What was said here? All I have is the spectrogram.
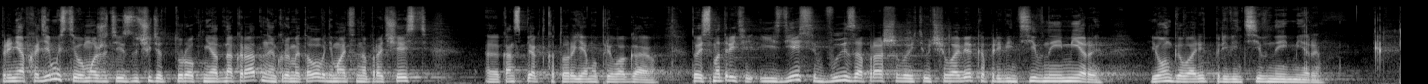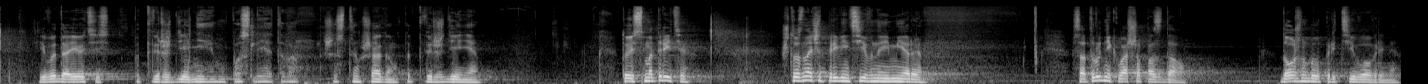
При необходимости вы можете изучить этот урок неоднократно, и кроме того, внимательно прочесть э, конспект, который я ему прилагаю. То есть, смотрите, и здесь вы запрашиваете у человека превентивные меры, и он говорит превентивные меры. И вы даете подтверждение ему после этого, шестым шагом подтверждения. То есть смотрите, что значит превентивные меры? Сотрудник ваш опоздал, должен был прийти вовремя.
